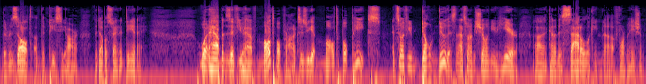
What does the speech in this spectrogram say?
the result of the PCR, the double-stranded DNA. What happens if you have multiple products is you get multiple peaks. And so if you don't do this, and that's what I'm showing you here, uh, kind of this saddle looking uh, formation,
